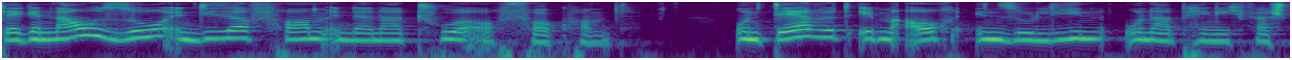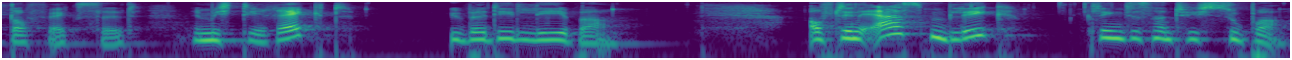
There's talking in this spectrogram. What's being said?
der genau so in dieser Form in der Natur auch vorkommt. Und der wird eben auch insulinunabhängig verstoffwechselt, nämlich direkt über die Leber. Auf den ersten Blick klingt es natürlich super.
